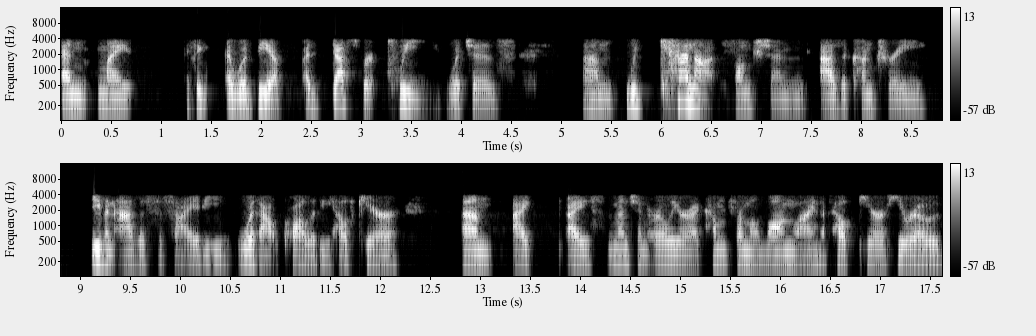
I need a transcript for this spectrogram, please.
And my i think it would be a, a desperate plea which is um, we cannot function as a country even as a society without quality healthcare. Um, i i mentioned earlier i come from a long line of healthcare heroes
